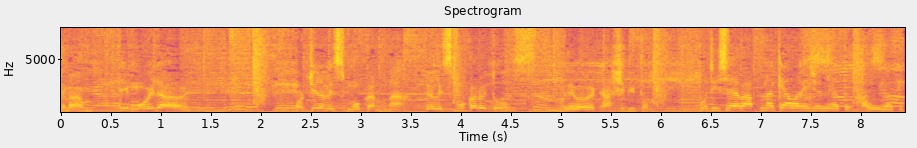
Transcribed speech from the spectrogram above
Madam এই মহিলা অরিজিনাল স্মোকার না। অরিজিনাল স্মোকারই তো এভাবে কাশি দিত পতি সাহেব আপনাকে আমার এই জন্য এত ভালো লাগে।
